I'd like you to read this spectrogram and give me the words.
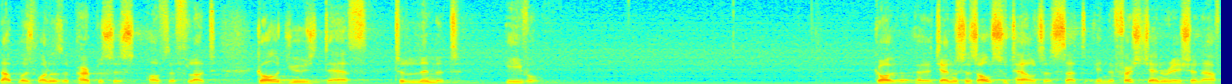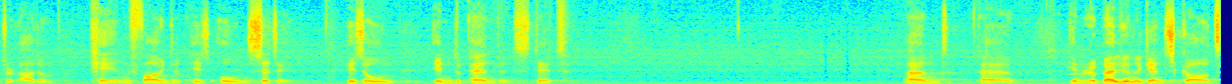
That was one of the purposes of the flood. God used death to limit evil. God, uh, Genesis also tells us that in the first generation after Adam, Cain founded his own city, his own independent state. And uh, in rebellion against God,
